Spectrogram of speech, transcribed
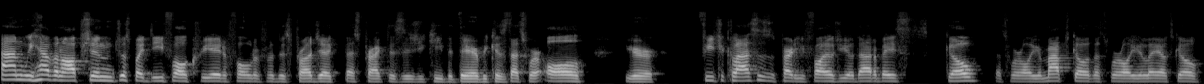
And we have an option just by default, create a folder for this project. Best practice is you keep it there because that's where all your feature classes as part of your file geodatabase go. That's where all your maps go. That's where all your layouts go.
